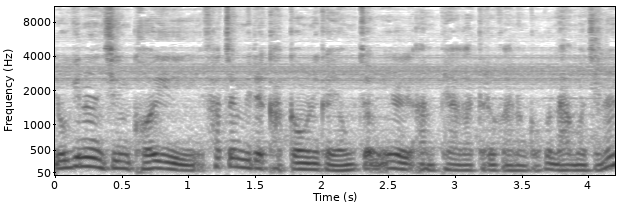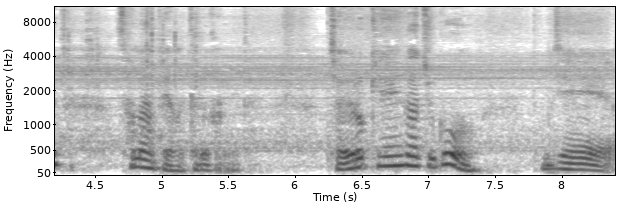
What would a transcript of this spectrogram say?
여기는 지금 거의 4.1에 가까우니까 0.1A가 들어가는 거고 나머지는 3A가 들어갑니다 자 이렇게 해가지고 이제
